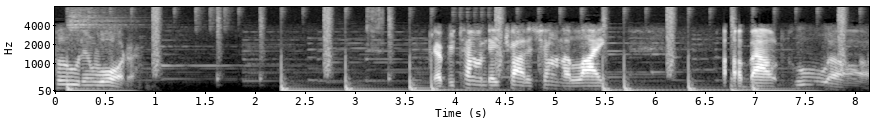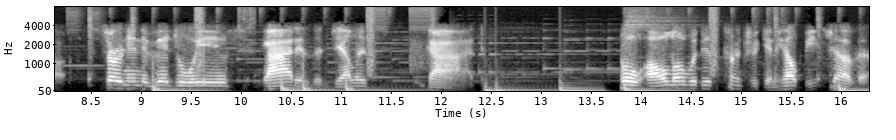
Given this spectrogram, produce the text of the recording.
food and water. Every time they try to shine a light about who a certain individual is, God is a jealous God. People all over this country can help each other.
